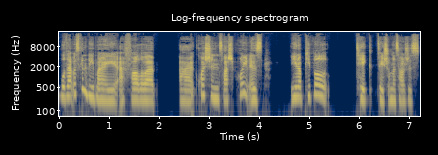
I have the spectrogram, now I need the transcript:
well, that was going to be my uh, follow up uh, question slash point is, you know, people take facial massages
